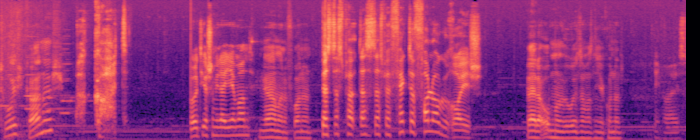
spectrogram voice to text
Tue ich gar nicht? Oh Gott. Wollt ihr schon wieder jemand? Ja, meine Freundin. Das, das, das ist das perfekte Follow-Geräusch. Ja, da oben haben wir übrigens noch was nicht erkundet. Ich weiß.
